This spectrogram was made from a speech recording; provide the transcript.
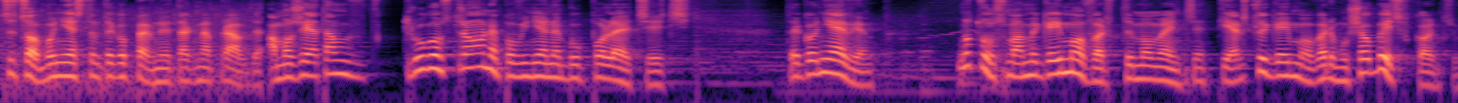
Czy co, bo nie jestem tego pewny tak naprawdę. A może ja tam w drugą stronę powinienem był polecieć? Tego nie wiem. No cóż, mamy game over w tym momencie. Pierwszy game over musiał być w końcu.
